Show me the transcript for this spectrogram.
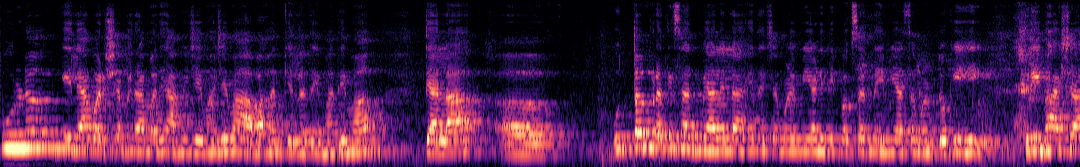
पूर्ण गेल्या वर्षभरामध्ये आम्ही जेव्हा जेव्हा आवाहन केलं तेव्हा तेव्हा त्याला उत्तम प्रतिसाद मिळालेला आहे. त्याच्यामुळे मी आणि दीपक सर नेहमी असं म्हणतो की ही त्रिभाषा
